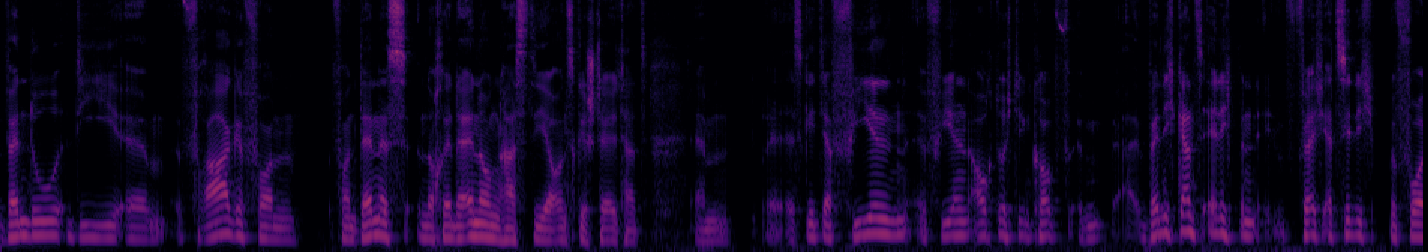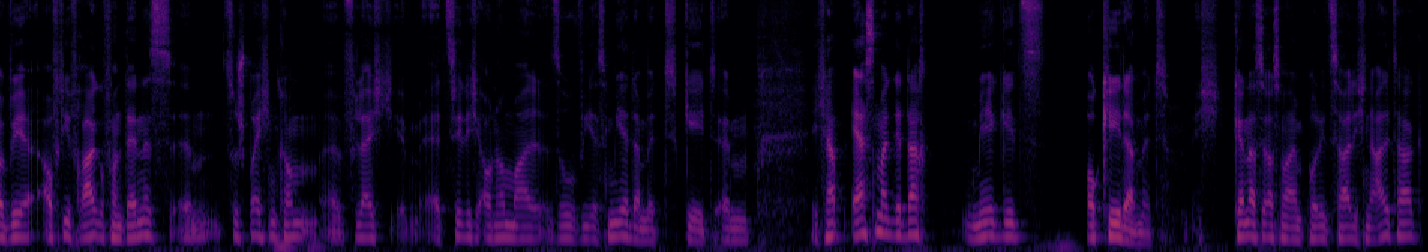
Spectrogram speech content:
wenn du die ähm, Frage von, von Dennis noch in Erinnerung hast, die er uns gestellt hat, ähm, es geht ja vielen, vielen auch durch den Kopf. Ähm, wenn ich ganz ehrlich bin, vielleicht erzähle ich, bevor wir auf die Frage von Dennis ähm, zu sprechen kommen, äh, vielleicht ähm, erzähle ich auch nochmal so, wie es mir damit geht. Ähm, ich habe erstmal gedacht, mir geht es okay damit. Ich kenne das aus meinem polizeilichen Alltag,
